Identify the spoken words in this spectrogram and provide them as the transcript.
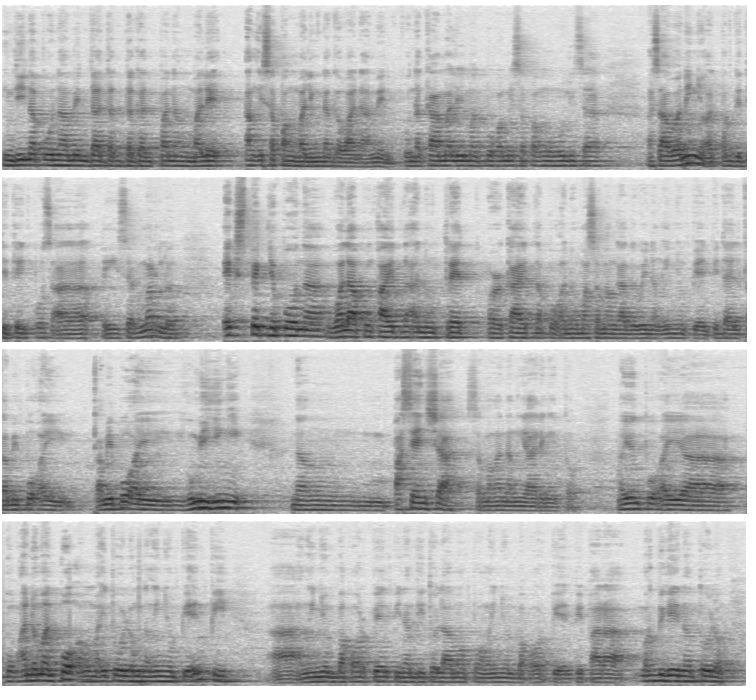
hindi na po namin dadagdagan pa ng mali ang isa pang maling nagawa namin. Kung nagkamali man po kami sa panguhuli sa asawa ninyo at pagdedetain po sa kay Sir Marlon, expect nyo po na wala pong kahit na anong threat or kahit na po anong masamang gagawin ng inyong PNP dahil kami po ay kami po ay humihingi ng pasensya sa mga nangyaring ito. Ngayon po ay ah, kung ano man po ang maitulong ng inyong PNP, ah, ang inyong Bacoor PNP, nandito lamang po ang inyong Bacoor PNP para magbigay ng tulong,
